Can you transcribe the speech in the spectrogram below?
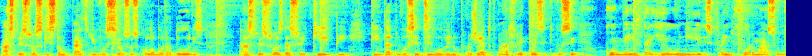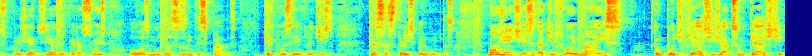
às pessoas que estão perto de você, aos seus colaboradores, às pessoas da sua equipe, quem está com você desenvolvendo o projeto? Qual é a frequência que você comenta e reúne eles para informar sobre os projetos e as operações ou as mudanças antecipadas? Queria que você refletisse nessas três perguntas. Bom, gente, esse daqui foi mais um podcast Jackson Cast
